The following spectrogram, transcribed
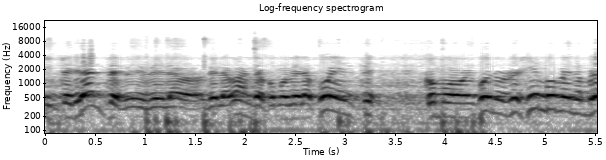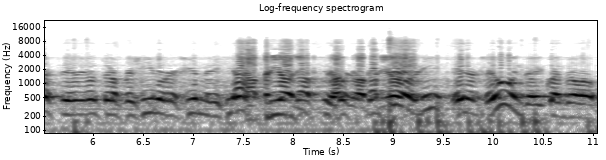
integrantes de, de la, de la banda, como de la Fuente, como, bueno, recién vos me nombraste otro apellido, recién me dijiste, ah, Caprioli, Capri- Ca- bueno, Caprioli. Caprioli era el segundo, y cuando,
